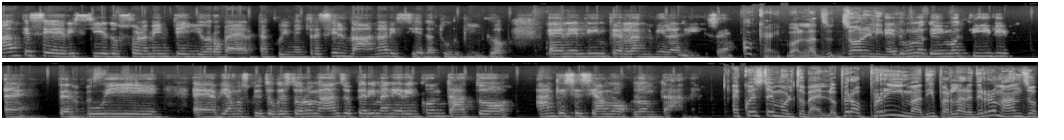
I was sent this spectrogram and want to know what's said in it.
anche se risiedo solamente io, Roberta, qui, mentre Silvana risiede a Turbigo. È nell'Interland milanese. Ok, boh, la z- zone lì. Ed uno dei motivi eh, per cui eh, abbiamo scritto questo romanzo per rimanere in contatto anche se siamo lontane. E questo è molto bello, però prima di parlare del romanzo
